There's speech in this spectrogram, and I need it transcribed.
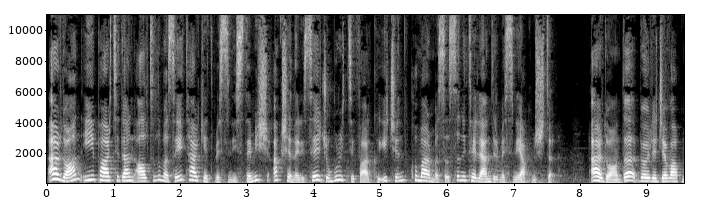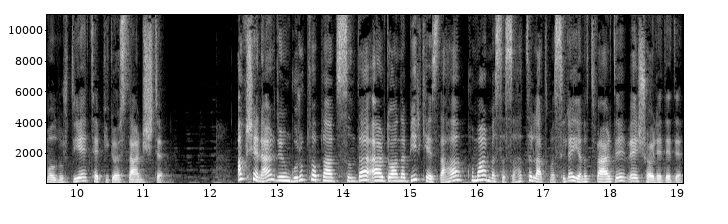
Erdoğan, İyi Parti'den altılı masayı terk etmesini istemiş, Akşener ise Cumhur İttifakı için kumar masası nitelendirmesini yapmıştı. Erdoğan da böyle cevap mı olur diye tepki göstermişti. Akşener dün grup toplantısında Erdoğan'a bir kez daha kumar masası hatırlatmasıyla yanıt verdi ve şöyle dedi.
